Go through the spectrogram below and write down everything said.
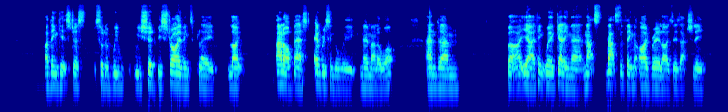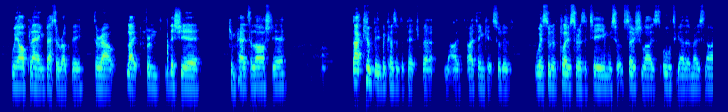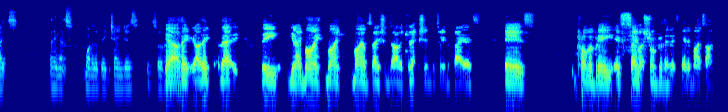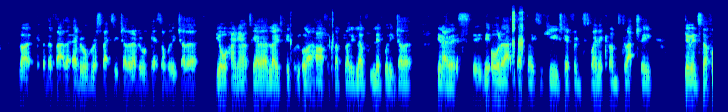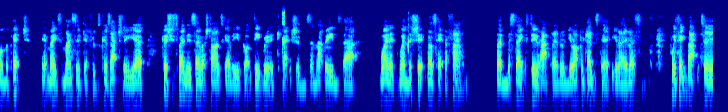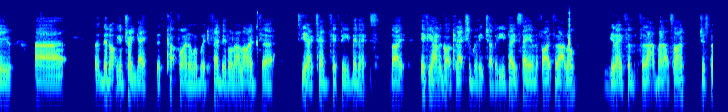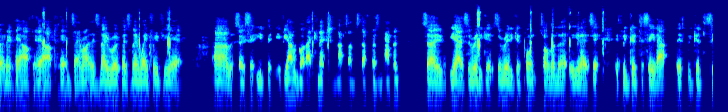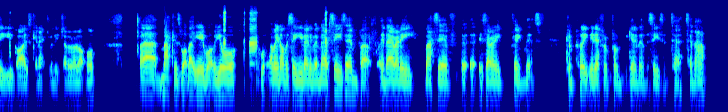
I think it's just sort of we we should be striving to play like at our best every single week, no matter what. And um, but uh, yeah, I think we're getting there, and that's that's the thing that I've realised is actually we are playing better rugby throughout, like from this year compared to last year. That could be because of the pitch, but I I think it's sort of we're sort of closer as a team. We sort of socialise all together most nights. I think that's one of the big changes. Sort of Yeah, I think I think that the you know my my my observations are the connection between the players is probably is so much stronger than it's been in my time. Like the fact that everyone respects each other, everyone gets on with each other. You all hang out together. Loads of people, like half the club, bloody love live with each other. You know, it's the, all of that stuff makes a huge difference when it comes to actually doing stuff on the pitch. It makes a massive difference because actually, yeah, because you're spending so much time together, you've got deep rooted connections, and that means that when it when the shit does hit the fan, and mistakes do happen, and you're up against it, you know, let's if we think back to uh, the Nottingham Trent game, the cup final, when we're defending on our line for you know 10, 15 minutes, like if you haven't got a connection with each other, you don't stay in the fight for that long. You know, for for that amount of time, just putting in hit after hit after hit and saying, right, there's no there's no way through for you here. Um, so, you, if you haven't got that connection, that type of stuff doesn't happen. So yeah, it's a really good it's a really good point, Tom, and you know it's it, it's been good to see that. It's been good to see you guys connect with each other a lot more. Uh, Mackers, what about you? What are your? I mean, obviously you've only been there a season, but are there any massive? uh, uh, Is there anything that's completely different from beginning of the season to, to now?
